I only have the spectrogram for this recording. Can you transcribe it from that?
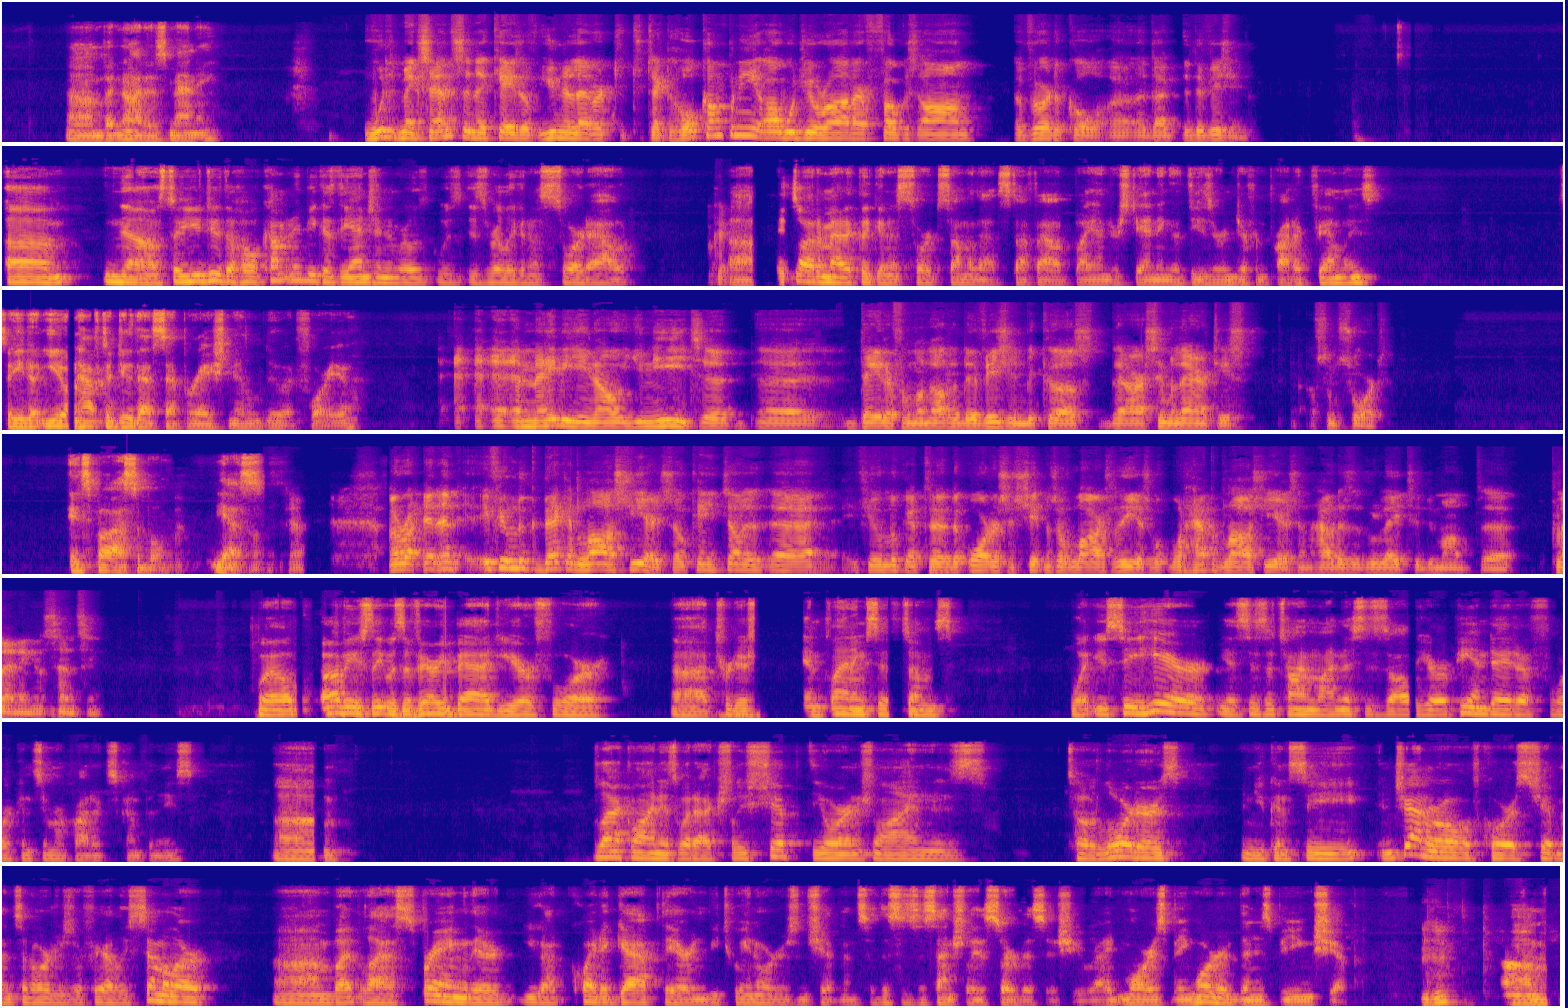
um, but not as many. Would it make sense in the case of Unilever to, to take the whole company, or would you rather focus on a vertical uh, division? Um, no, so you do the whole company because the engine was, was is really going to sort out. Okay. Uh, it's automatically going to sort some of that stuff out by understanding that these are in different product families. So you don't you don't have to do that separation; it'll do it for you. And maybe you know you need uh, uh, data from another division because there are similarities of some sort. It's possible. Yes. Yeah. All right, and, if you look back at last year, so can you tell uh, if you look at uh, the orders and shipments of last years, what, what, happened last years, and how does it relate to demand uh, planning and sensing? Well, obviously, it was a very bad year for uh, traditional and planning systems. What you see here, this is a timeline. This is all European data for consumer products companies. Um, black line is what actually shipped. The orange line is total orders. And you can see in general, of course, shipments and orders are fairly similar. Um, but last spring, there you got quite a gap there in between orders and shipments. So this is essentially a service issue, right? More is being ordered than is being shipped. Mm-hmm. Um,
